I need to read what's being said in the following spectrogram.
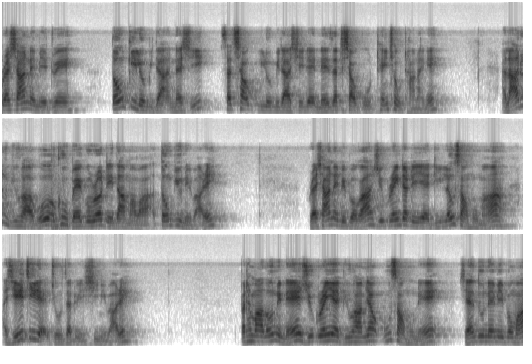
ရုရှားနယ်မြေအတွင်း 3ကီလိုမီတာအနက်ရှိ16ကီလိုမီတာရှည်တဲ့နယ်စပ်တစ်လျှောက်ကိုထိန်းချုပ်ထားနိုင်တယ်။အလားတူဗျူဟာကိုအခုဘယ်ဂိုရော့ဒေတာမှာပါအသုံးပြုနေပါတယ်။ရုရှားနယ်မြေပေါ်ကယူကရိန်းတပ်တွေရဲ့ဒီလှုပ်ဆောင်မှုမှာအရေးကြီးတဲ့အကျိုးဆက်တွေရှိနေပါတယ်။ပထမဆုံးအနေနဲ့ယူကရိန်းရဲ့ဗျူဟာမြောက်ဦးဆောင်မှုနဲ့ရန်သူနယ်မြေပေါ်မှာ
